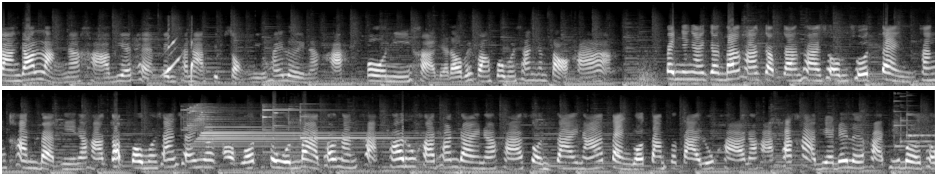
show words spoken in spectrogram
กลางด้านหลังนะคะ เบียร์แถมเป็นขนาด 12 นิ้วให้เลยนะคะ โปรนี้ค่ะ เดี๋ยวเราไปฟังโปรโมชั่นกันต่อค่ะ เป็นยังไงกันบ้างคะกับการพาชมชุดแต่งทั้งคันแบบนี้นะคะ กับโปรโมชั่นใช้เงินออกรถศูนย์บาทเท่านั้นค่ะ ถ้าลูกค้าท่านใดนะคะ สนใจนะแต่งรถตามสไตล์ลูกค้านะคะทักหาเบียร์ได้เลยค่ะที่เบอร์โทร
